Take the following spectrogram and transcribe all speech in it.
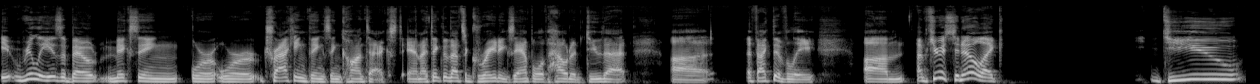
it really is about mixing or or tracking things in context, and I think that that's a great example of how to do that uh, effectively. Um, I'm curious to know, like, do you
